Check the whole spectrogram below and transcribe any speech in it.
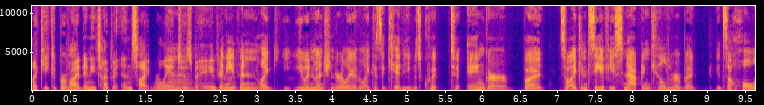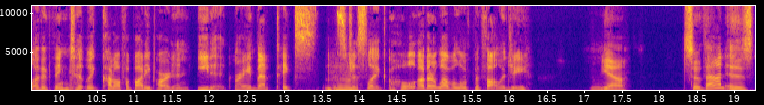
like he could provide any type of insight really into his Mm. behavior. And even like you had mentioned earlier, that, like as a kid, he was quick to anger. But so I can see if he snapped and killed her, but it's a whole other thing to like cut off a body part and eat it, right? That takes, it's Mhm. just like a whole other level of pathology. Yeah. So that is,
